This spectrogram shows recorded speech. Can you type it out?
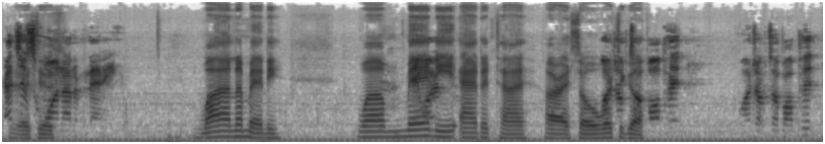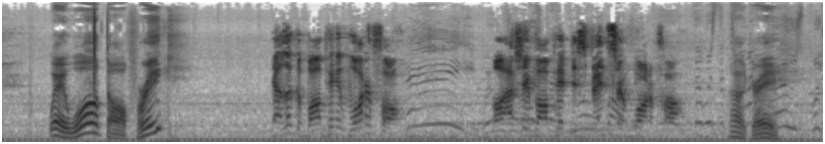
That's Yeah, just one out of many. One a many, one many at a time. All right, so where'd you Wanna go? To a ball pit? Want to jump to a ball pit? Wait, what the freak? Yeah, look, a ball pit waterfall. Hey, where Oh, was actually, that ball pit the dispenser moon waterfall. There was the Oh, great. Rose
